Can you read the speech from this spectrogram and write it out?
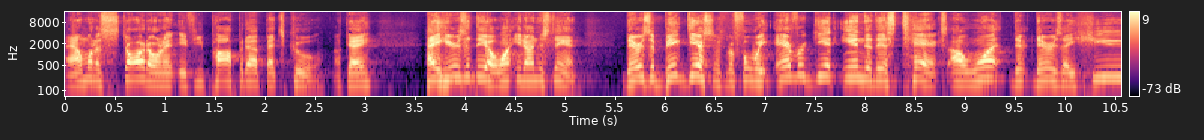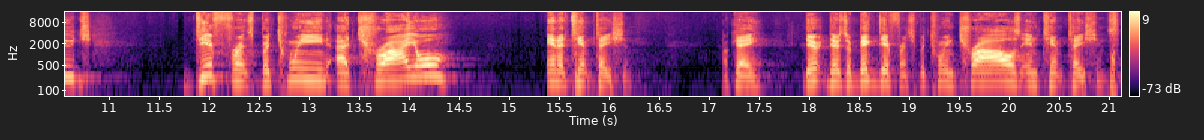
Hey, I'm going to start on it. If you pop it up, that's cool, okay? Hey, here's the deal I want you to understand. There's a big difference before we ever get into this text. I want, there is a huge difference between a trial and a temptation. Okay? There, there's a big difference between trials and temptations.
